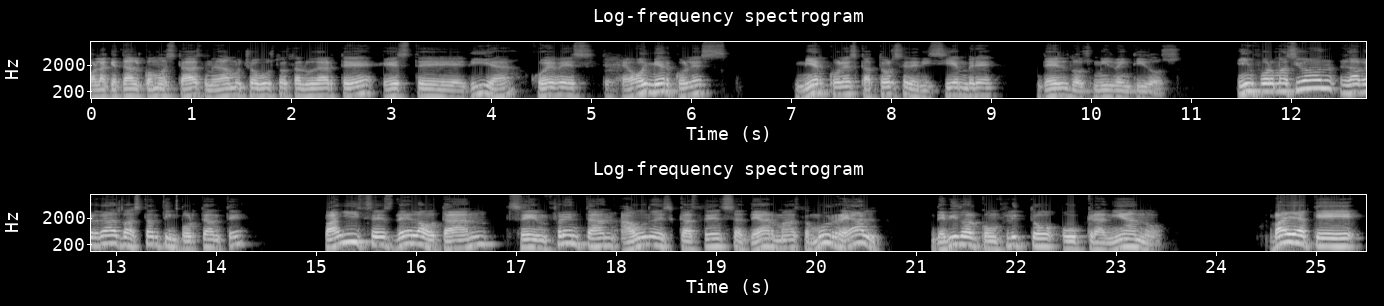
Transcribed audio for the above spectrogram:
Hola, ¿qué tal? ¿Cómo estás? Me da mucho gusto saludarte este día, jueves, eh, hoy miércoles, miércoles 14 de diciembre del 2022. Información, la verdad, bastante importante. Países de la OTAN se enfrentan a una escasez de armas muy real debido al conflicto ucraniano. Vaya que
